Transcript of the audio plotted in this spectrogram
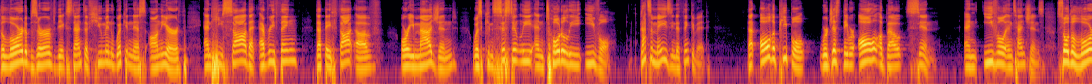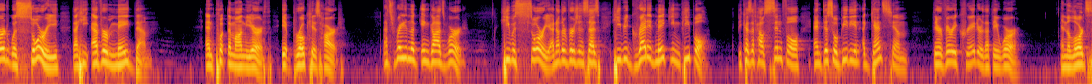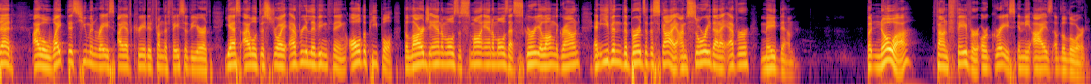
the Lord observed the extent of human wickedness on the earth, and he saw that everything that they thought of or imagined was consistently and totally evil. That's amazing to think of it. That all the people were just, they were all about sin and evil intentions. So the Lord was sorry that he ever made them and put them on the earth. It broke his heart. That's right in, the, in God's word. He was sorry. Another version says he regretted making people because of how sinful and disobedient against him, their very creator that they were. And the Lord said, I will wipe this human race I have created from the face of the earth. Yes, I will destroy every living thing, all the people, the large animals, the small animals that scurry along the ground, and even the birds of the sky. I'm sorry that I ever made them. But Noah found favor or grace in the eyes of the Lord.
